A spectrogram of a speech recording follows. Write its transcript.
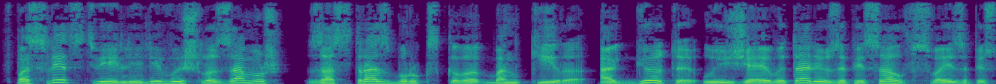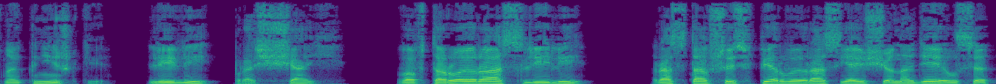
Впоследствии Лили вышла замуж за страсбургского банкира, а Гёте, уезжая в Италию, записал в своей записной книжке «Лили, прощай». Во второй раз Лили. Расставшись в первый раз, я еще надеялся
